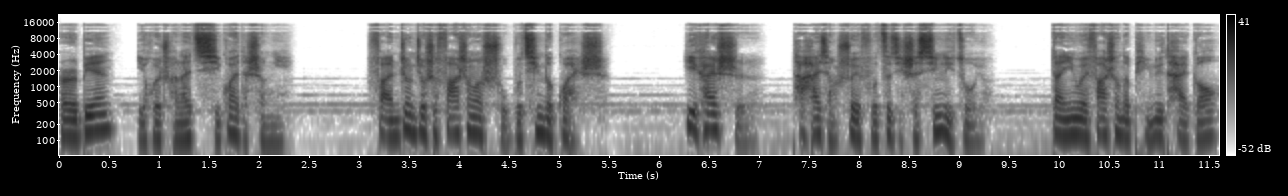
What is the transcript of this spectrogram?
耳边也会传来奇怪的声音，反正就是发生了数不清的怪事。一开始他还想说服自己是心理作用。但因为发生的频率太高，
